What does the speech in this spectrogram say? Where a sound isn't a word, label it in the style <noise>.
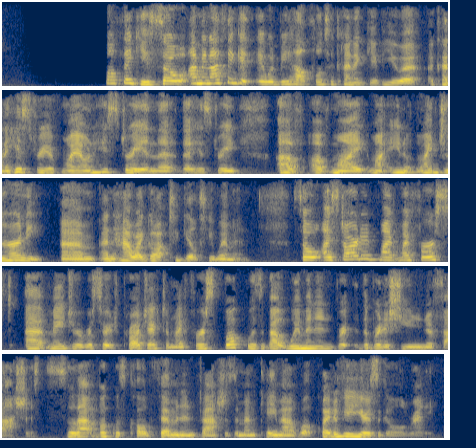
Well, thank you. So, I mean, I think it, it would be helpful to kind of give you a, a, kind of history of my own history and the, the history of, of my, my, you know, my journey um, and how I got to Guilty Women. So I started my, my first uh, major research project and my first book was about women in Br- the British Union of Fascists. So that book was called Feminine Fascism and came out, well, quite a few years ago already.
